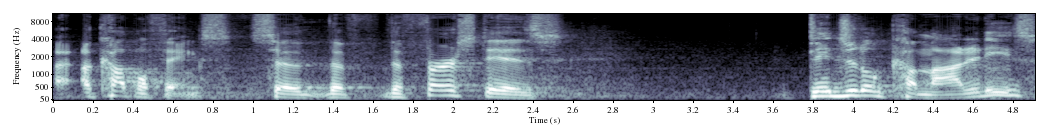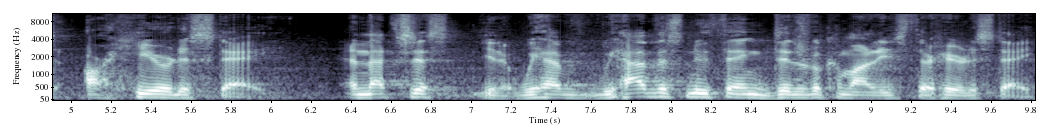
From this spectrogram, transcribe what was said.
a couple things. So, the, the first is digital commodities are here to stay. And that's just, you know, we have, we have this new thing, digital commodities, they're here to stay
